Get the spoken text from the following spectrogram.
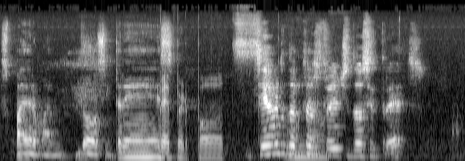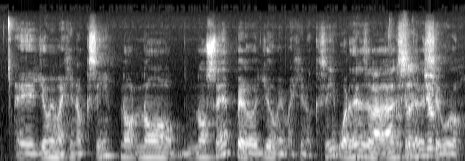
Spider-Man 2 y 3. Pepper Potts. Sí, a ver, Doctor. Strange 2 y 3. Eh, yo me imagino que sí. No, no, no sé, pero yo me imagino que sí. Guardianes de la Galaxia O sea, 3, yo- seguro.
